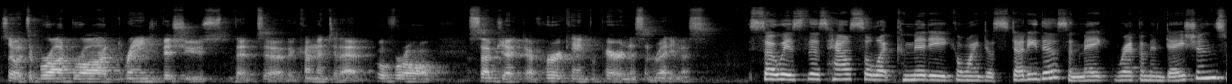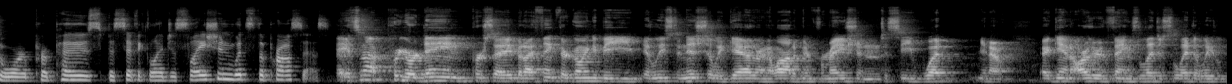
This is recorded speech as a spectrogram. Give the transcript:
So it's a broad, broad range of issues that uh, that come into that overall subject of hurricane preparedness and readiness. So, is this House Select Committee going to study this and make recommendations or propose specific legislation? What's the process? It's not preordained per se, but I think they're going to be, at least initially, gathering a lot of information to see what, you know, again, are there things legislatively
